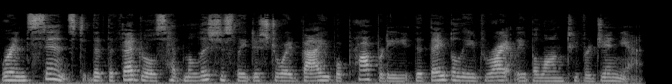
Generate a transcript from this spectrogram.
were incensed that the Federals had maliciously destroyed valuable property that they believed rightly belonged to Virginia.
